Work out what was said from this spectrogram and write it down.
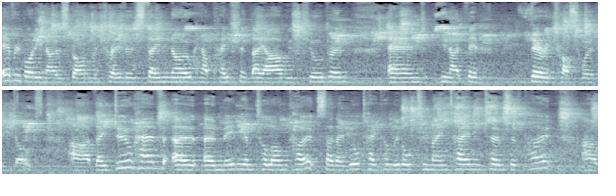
Everybody knows Golden Retrievers. They know how patient they are with children and, you know, they're very trustworthy dogs. Uh, they do have a, a, medium to long coat, so they will take a little to maintain in terms of coat. Uh,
